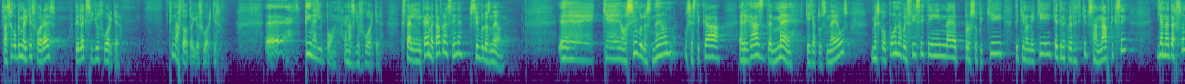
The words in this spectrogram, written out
σας έχω πει μερικές φορές τη λέξη youth worker. Τι είναι αυτό το youth worker; Ε, τι είναι λοιπόν ένας youth worker; Στα ελληνικά η μετάφραση είναι σύμβουλος νέων. Ε, και ο σύμβουλος νέων ουσιαστικά εργάζεται με και για τους νέους με σκοπό να βοηθήσει την ε, προσωπική, την κοινωνική και την εκπαιδευτική τους ανάπτυξη για να ενταχθούν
